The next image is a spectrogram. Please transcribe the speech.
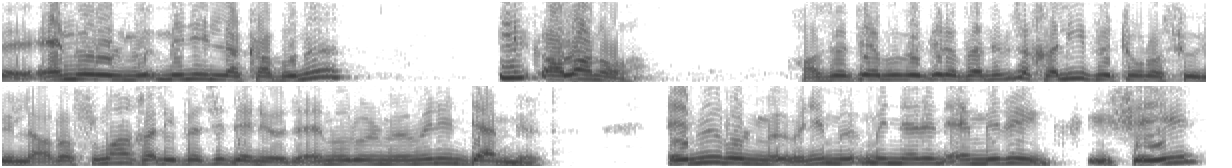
Emirül Müminin lakabını ilk alan o. Hazreti Ebu Bekir Efendimiz'e halifetu Resulillah. Resulullah'ın halifesi deniyordu. Emirül Müminin denmiyordu. Emirül Müminin, müminlerin emiri şeyi,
